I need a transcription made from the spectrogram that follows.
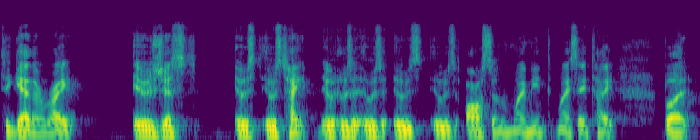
together, right? It was just, it was, it was tight. It, was, it was, it was, it was awesome. I mean, when I say tight, but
